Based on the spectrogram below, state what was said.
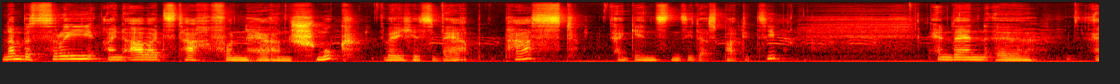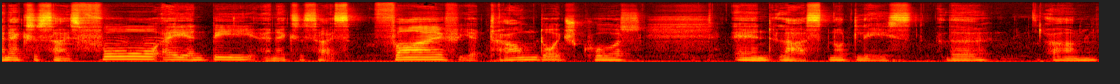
Number three, ein Arbeitstag von Herrn Schmuck. Welches Verb passt? Ergänzen Sie das Partizip. And then uh, an exercise 4, A and B, an exercise 5, your Traumdeutsch course, And last not least, the um,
